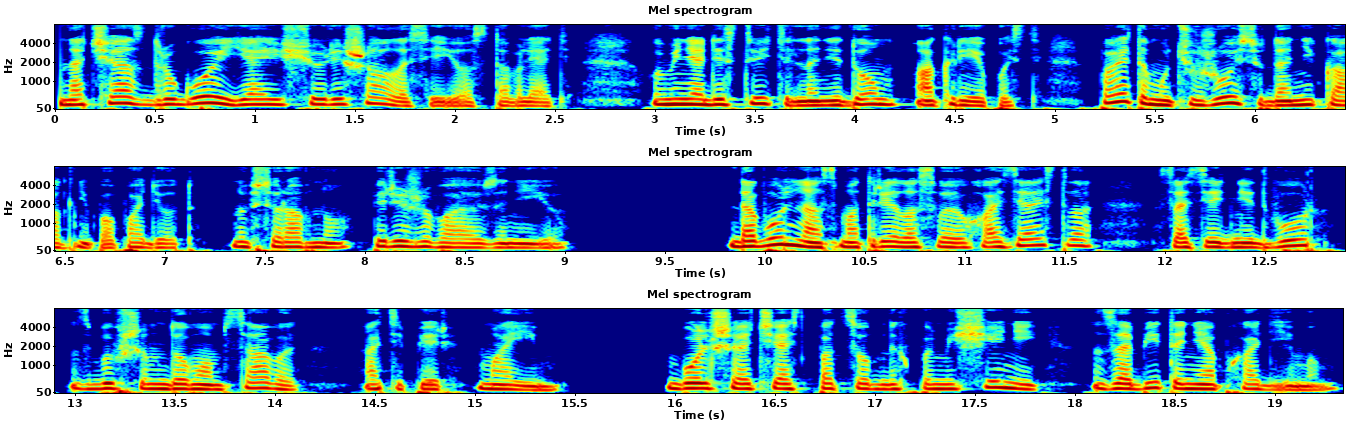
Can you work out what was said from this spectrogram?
На час-другой я еще решалась ее оставлять. У меня действительно не дом, а крепость, поэтому чужой сюда никак не попадет, но все равно переживаю за нее. Довольно осмотрела свое хозяйство, соседний двор с бывшим домом Савы, а теперь моим. Большая часть подсобных помещений забита необходимым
